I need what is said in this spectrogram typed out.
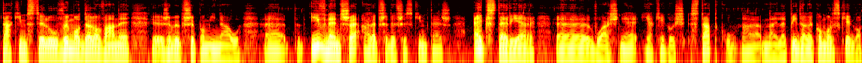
takim stylu wymodelowany, e, żeby przypominał e, i wnętrze, ale przede wszystkim też eksterier e, właśnie jakiegoś statku, na, najlepiej dalekomorskiego.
